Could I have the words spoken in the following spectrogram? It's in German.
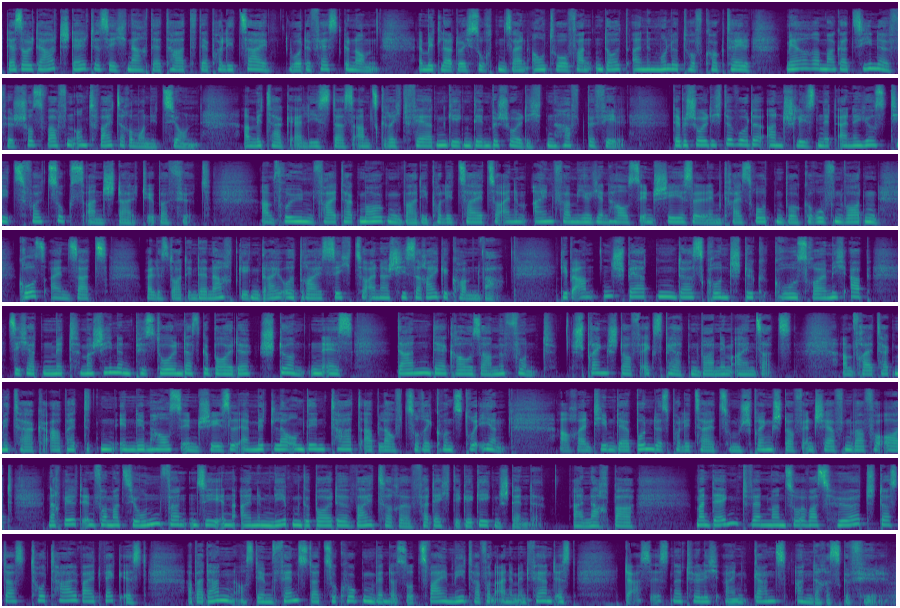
Der Soldat stellte sich nach der Tat der Polizei, wurde festgenommen. Ermittler durchsuchten sein Auto, fanden dort einen Molotow-Cocktail, mehrere Magazine für Schusswaffen und weitere Munition. Am Mittag erließ das Amtsgericht Pferden gegen den Beschuldigten Haftbefehl. Der Beschuldigte wurde anschließend in eine Justizvollzugsanstalt überführt. Am frühen Freitagmorgen war die Polizei zu einem Einfamilienhaus in Schesel im Kreis Rothenburg gerufen worden. Großeinsatz, weil es dort in der Nacht gegen 3.30 Uhr zu einer Schießerei gekommen war. Die Beamten sperrten das Grundstück großräumig ab, sicherten mit Maschinenpistolen das Gebäude, stürmten es. Dann der grausame Fund. Sprengstoffexperten waren im Einsatz. Am Freitagmittag arbeiteten in dem Haus in Schesel Ermittler, um den Tatablauf zu rekonstruieren. Auch ein Team der Bundespolizei zum Sprengstoffentschärfen war vor Ort. Nach Bildinformationen fanden sie in einem Nebengebäude weitere verdächtige Gegenstände. Ein Nachbar man denkt, wenn man sowas hört, dass das total weit weg ist. Aber dann aus dem Fenster zu gucken, wenn das so zwei Meter von einem entfernt ist, das ist natürlich ein ganz anderes Gefühl.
